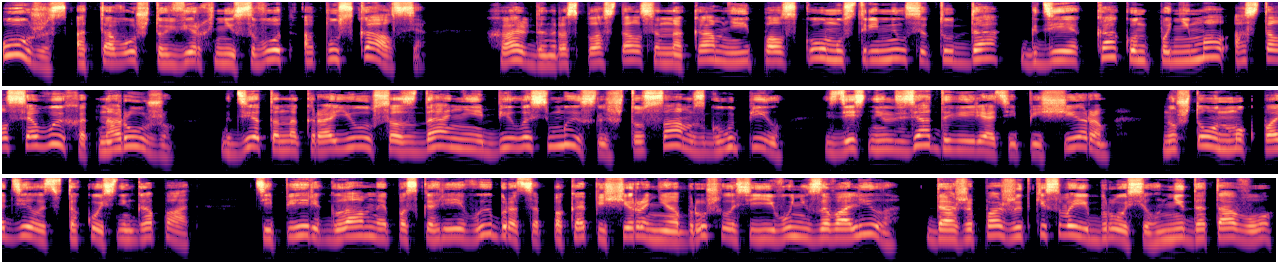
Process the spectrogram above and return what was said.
Ужас от того, что верхний свод опускался. Хальден распластался на камне и ползком устремился туда, где, как он понимал, остался выход наружу. Где-то на краю создания билась мысль, что сам сглупил – Здесь нельзя доверять и пещерам, но что он мог поделать в такой снегопад? Теперь главное поскорее выбраться, пока пещера не обрушилась и его не завалила. Даже пожитки свои бросил, не до того.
